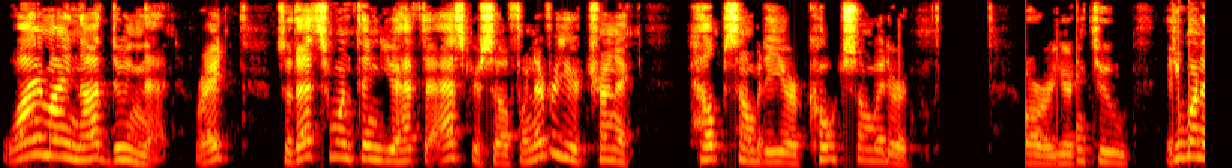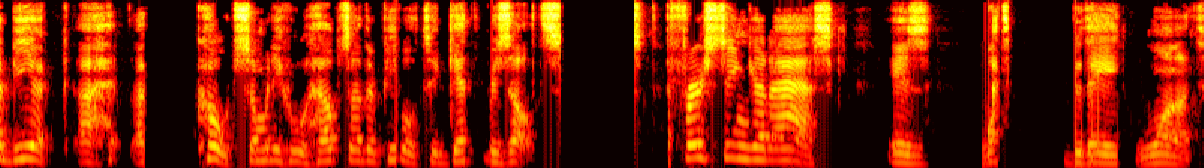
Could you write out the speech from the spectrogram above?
why am I not doing that right? So that's one thing you have to ask yourself whenever you're trying to help somebody or coach somebody or or you're going to if you want to be a, a, a coach somebody who helps other people to get results the first thing you got to ask is what do they want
